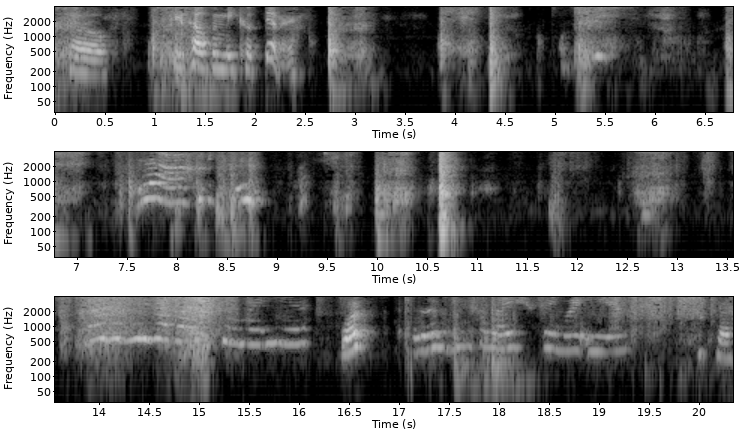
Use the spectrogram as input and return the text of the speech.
So she's helping me cook dinner. What? Okay.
